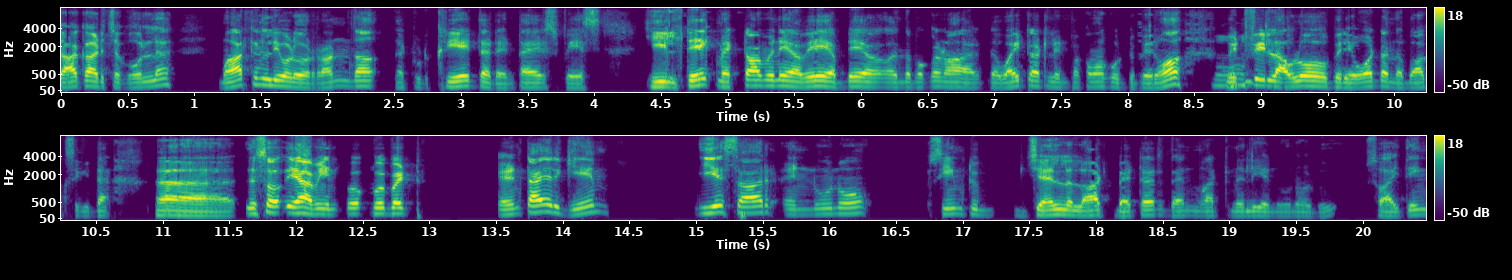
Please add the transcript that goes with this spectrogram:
ஷாக்கா அடிச்ச கோல்ல மார்டினலியோட ஒரு ரன் தான் that would create that entire space he'll take McTominay away அப்படியே அந்த பக்கம் நான் இந்த ஒயிட் ஹாட் லைன் பக்கமா கூட்டு போயிருவோம். மிட்ஃபீல்ட் அவ்வளோ பெரிய ஓட்டம் அந்த பாக்ஸ் கிட்ட so I mean but entire game ESR and Nuno seem to gel a lot better than Martinelli and Nuno do. So I think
